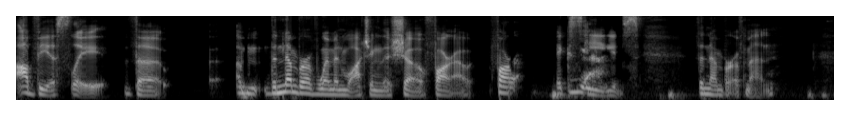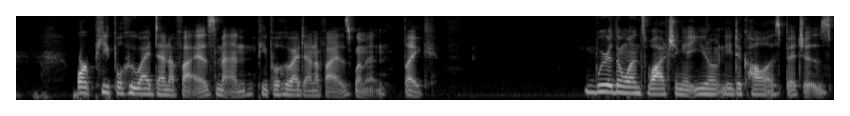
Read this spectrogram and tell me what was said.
obviously the um, the number of women watching this show far out far exceeds the number of men or people who identify as men, people who identify as women. Like we're the ones watching it. You don't need to call us bitches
